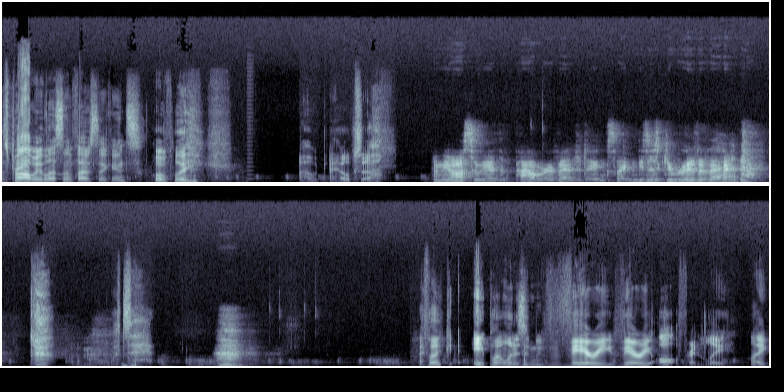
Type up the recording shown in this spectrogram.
It's probably less than five seconds, hopefully. oh, I hope so. I mean, also we have the power of editing, so I can just get rid of that. What's that? I feel like 8.1 is going to be very, very alt friendly. Like,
